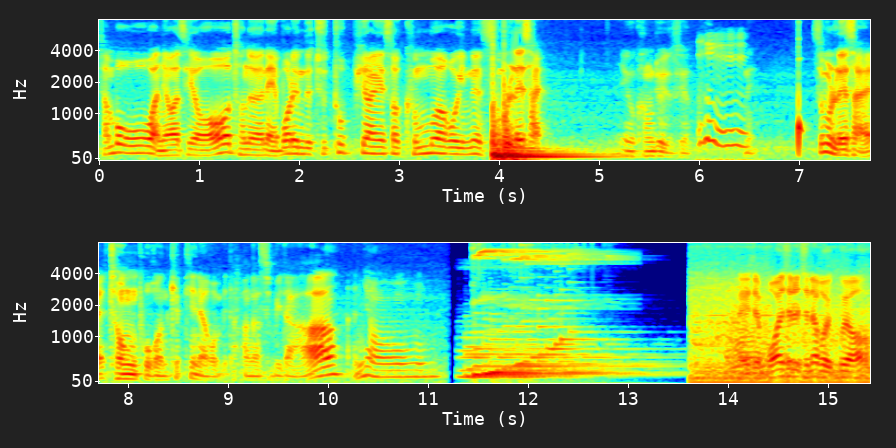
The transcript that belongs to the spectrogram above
잠보 안녕하세요. 저는 에버랜드 주토피아에서 근무하고 있는 24살 이거 강조해 주세요. 네. 24살 정보건 캡틴이라고 합니다. 반갑습니다. 안녕. 네, 이제 보안실을 지나고 있고요.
